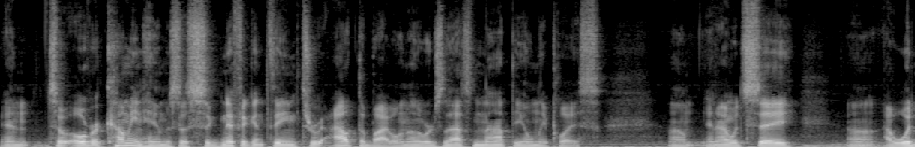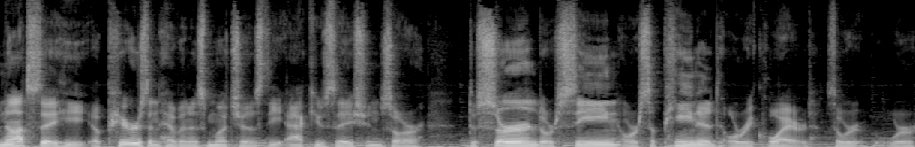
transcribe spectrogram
And so overcoming him is a significant theme throughout the Bible. In other words, that's not the only place. Um, and I would say, uh, I would not say he appears in heaven as much as the accusations are discerned or seen or subpoenaed or required. So we're, we're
